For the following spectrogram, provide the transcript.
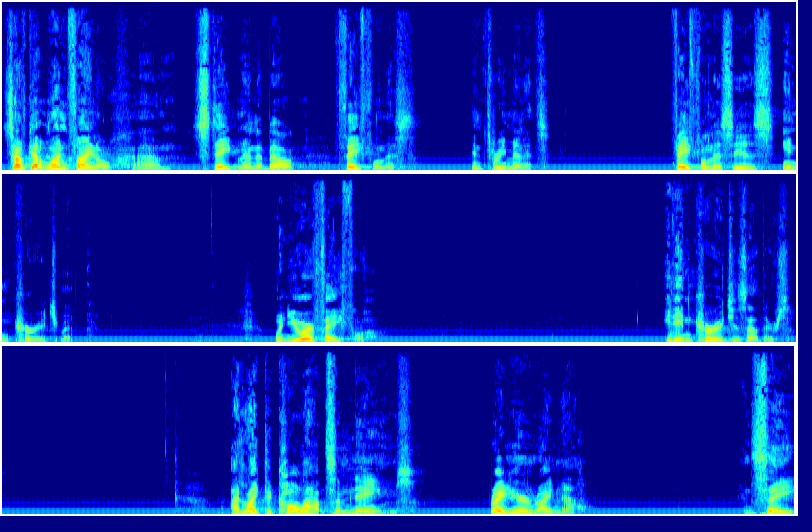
So I've got one final um, statement about faithfulness in three minutes. Faithfulness is encouragement. When you are faithful, it encourages others. I'd like to call out some names right here and right now and say,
